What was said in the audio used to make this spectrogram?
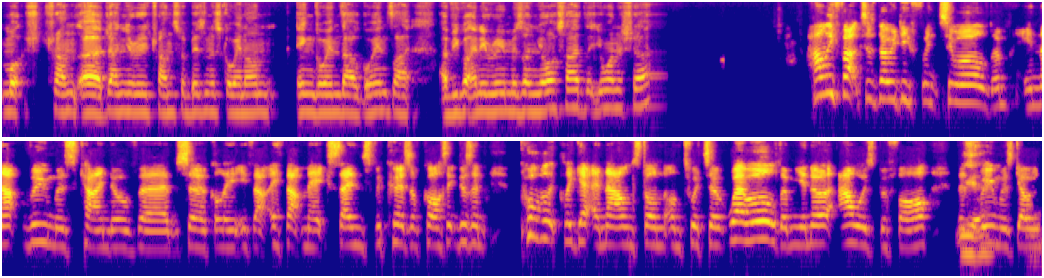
much trans, uh, January transfer business going on, ingoings, outgoings? Like, have you got any rumours on your side that you want to share? Halifax is very different to Oldham in that rumours kind of um, circle, if that if that makes sense, because of course it doesn't publicly get announced on, on Twitter. Where Oldham, you know, hours before, there's yeah. rumours going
